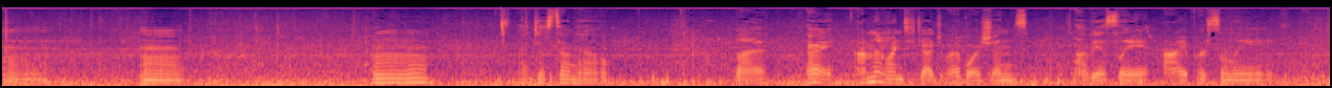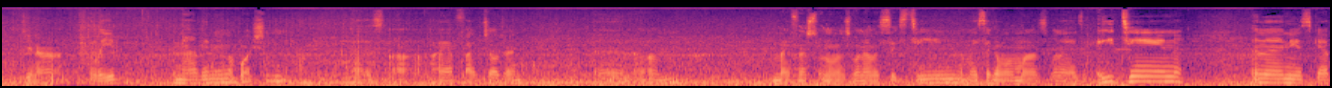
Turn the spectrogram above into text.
Mm. Mm. Mm. I just don't know. But, alright, I'm not one to judge about abortions. Obviously, I personally do not believe in having an abortion, as uh, I have five children, and um, my first one was when I was 16, my second one was when I was 18, and then you skip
